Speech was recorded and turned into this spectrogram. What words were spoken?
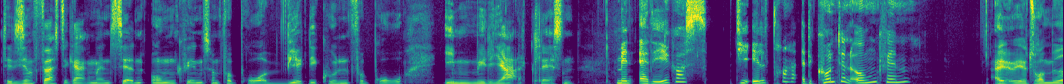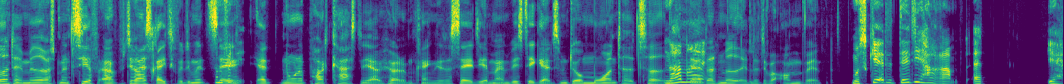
Det er ligesom første gang, man ser den unge kvinde som forbruger virkelig kunne forbruge i milliardklassen. Men er det ikke også de ældre? Er det kun den unge kvinde? Jeg tror, møderne er med også. Man siger, øh, det var faktisk rigtigt, fordi man sagde, fordi- at nogle af podcastene, jeg har hørt omkring det, der sagde de, at man vidste ikke altid, om det var moren, der havde taget Nej, nej. datteren med, eller det var omvendt. Måske er det det, de har ramt, at, ja,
